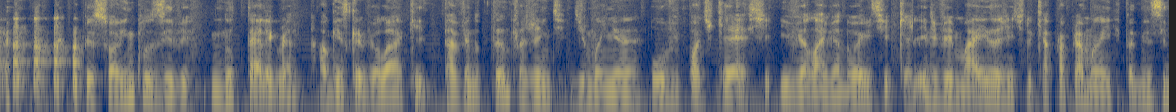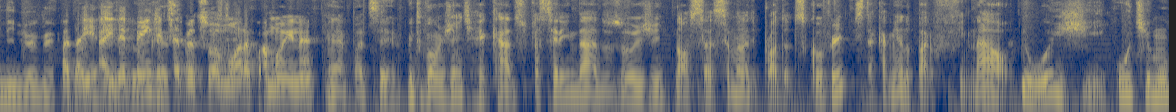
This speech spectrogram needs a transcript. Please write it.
Pessoal, inclusive, no Telegram, alguém escreveu lá que tá vendo tanto a gente de manhã, ouve podcast e vê live à noite, que ele vê mais a gente do que a própria mãe. Tá nesse nível, né? Mas aí, aí depende Lucas. se a pessoa mora com a mãe, né? É, pode ser. Muito bom, gente. Recados para serem dados hoje. Nossa semana de Product Discovery está caminhando para o final. E hoje, último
